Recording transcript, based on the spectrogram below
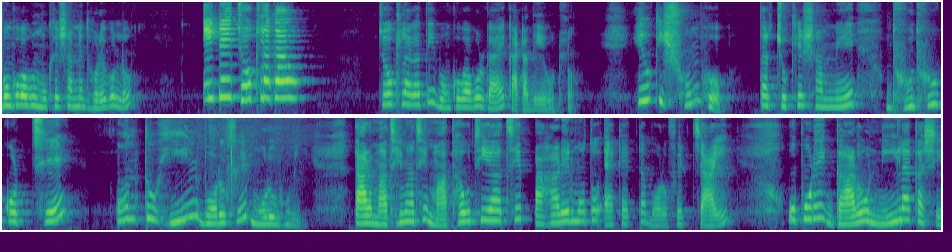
বঙ্কুবাবুর মুখের সামনে ধরে বলল, এইটাই চোখ লাগাও। চোখ লাগাতেই বঙ্কুবাবুর গায়ে কাটা দিয়ে উঠল। এও কি সম্ভব? তার চোখের সামনে ধুধু করছে অন্তহীন বরফের মরুভূমি। তার মাঝে মাঝে মাথা উঁচিয়ে আছে পাহাড়ের মতো এক একটা বরফের চাই। উপরে গাঢ় নীল আকাশে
